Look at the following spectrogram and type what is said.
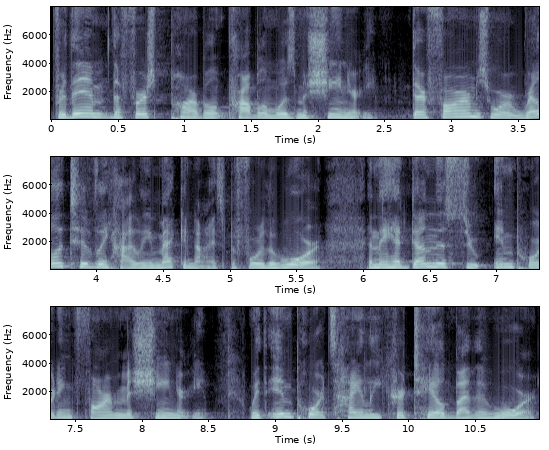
For them, the first problem was machinery. Their farms were relatively highly mechanized before the war, and they had done this through importing farm machinery, with imports highly curtailed by the war,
